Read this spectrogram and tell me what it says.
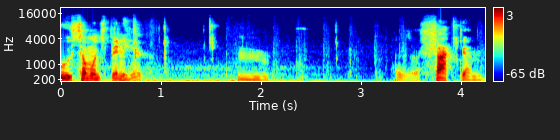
Ooh, someone's been here. Hmm. There's a shotgun.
